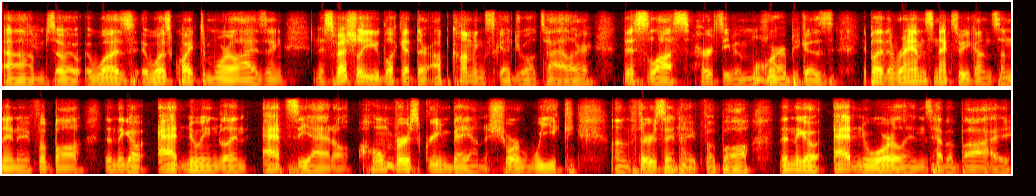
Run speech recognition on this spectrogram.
Um, so it, it, was it was quite demoralizing, and especially you look at their upcoming schedule, Tyler. This loss hurts even more because they play the Rams next week on Sunday Night Football. Then they go at New England, at Seattle, home versus Green Bay on a short week on Thursday Night Football. Then they go at New Orleans, have a bye,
